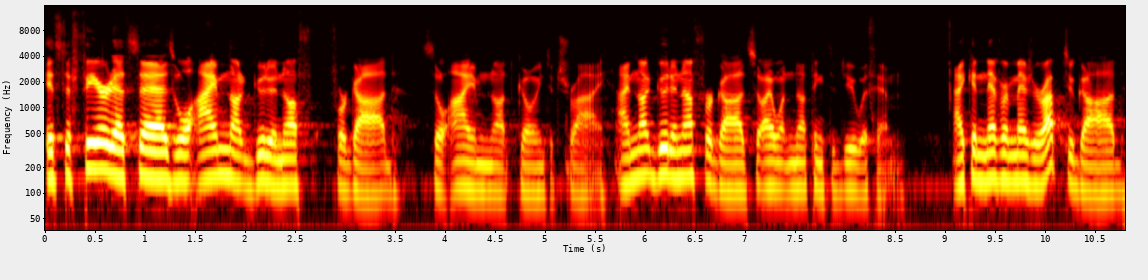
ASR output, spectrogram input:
it's the fear that says, well, I'm not good enough for God, so I am not going to try. I'm not good enough for God, so I want nothing to do with Him. I can never measure up to God,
